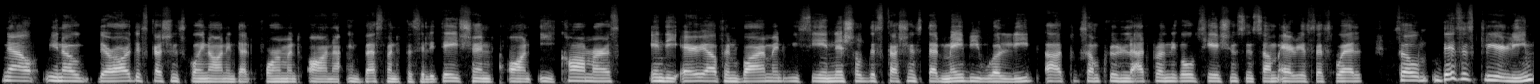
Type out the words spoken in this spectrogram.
Now, you know, there are discussions going on in that format on uh, investment facilitation, on e-commerce. In the area of environment, we see initial discussions that maybe will lead uh, to some plurilateral negotiations in some areas as well. So this is clearly,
